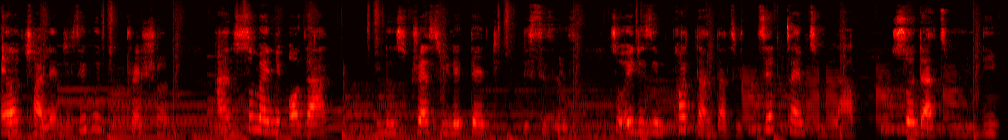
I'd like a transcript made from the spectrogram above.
health challenges even depression and so many other you know stress related diseases. So it is important that we take time to laugh so that we relieve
